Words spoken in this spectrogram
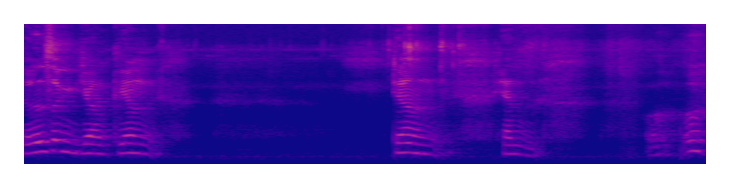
녀석이 그냥 그냥 그냥 그냥 어어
